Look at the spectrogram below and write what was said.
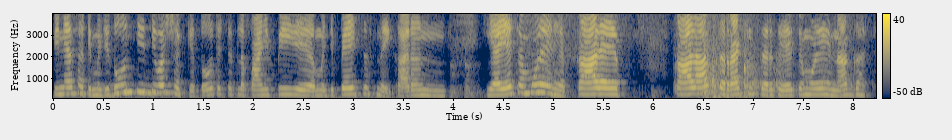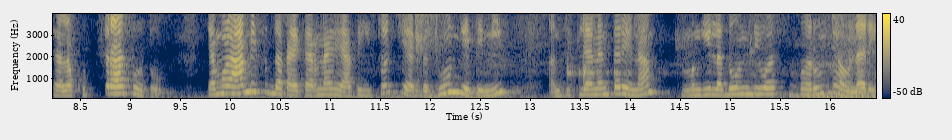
पिण्यासाठी म्हणजे दोन तीन दिवस शक्यतो त्याच्यातलं पाणी पि म्हणजे प्यायचंच नाही. कारण ह्या याच्यामुळे ना काळ्या काळा असतं राखीसारखं याच्यामुळे ना घशाला खूप त्रास होतो. त्यामुळे आम्ही सुद्धा काय करणार आहे आता ही स्वच्छ एकदा धुवून घेते मी. आणि धुतल्यानंतर आहे ना मग हिला दोन दिवस भरून ठेवणार आहे.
